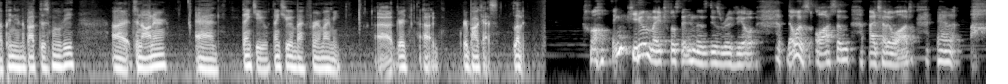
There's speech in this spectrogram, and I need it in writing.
opinion about this movie. Uh, it's an honor, and thank you, thank you for inviting me. Uh, great, uh, great podcast. Love it. Well, thank you, mate, for sending us this review. That was awesome. I tell you what, and uh,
